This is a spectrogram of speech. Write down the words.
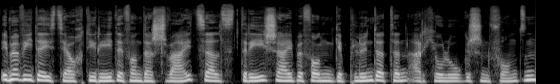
Immer wieder ist ja auch die Rede von der Schweiz als Drehscheibe von geplünderten archäologischen Funden.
